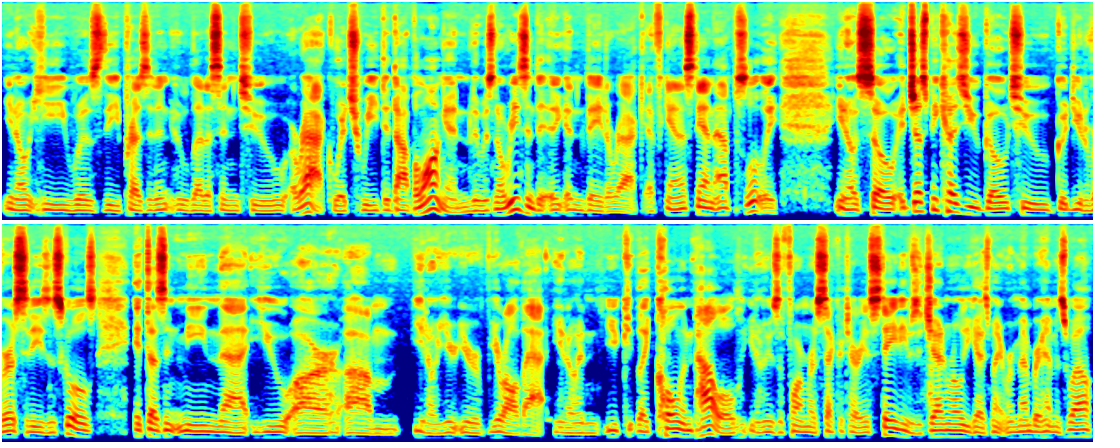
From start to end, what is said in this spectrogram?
you know he was the president who led us into Iraq, which we did not belong in. There was no reason to invade Iraq, Afghanistan, absolutely. You know, so it, just because you go to good universities and schools, it doesn't mean that you are, um, you know, you're, you're you're all that. You know, and you could, like Colin Powell, you know, he was a former Secretary of State. He was a general. You guys might remember him as well.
